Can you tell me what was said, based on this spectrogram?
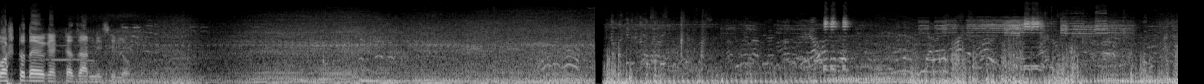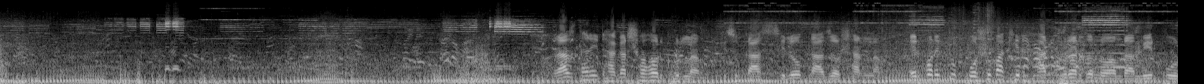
কষ্টদায়ক একটা জার্নি ছিল। রাজধানী ঢাকার শহর ঘুরলাম, কিছু কাজ ছিল, কাজও সারলাম। এরপর একটু পশু পাখির হাট ঘোরার জন্য আমরা মিরপুর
